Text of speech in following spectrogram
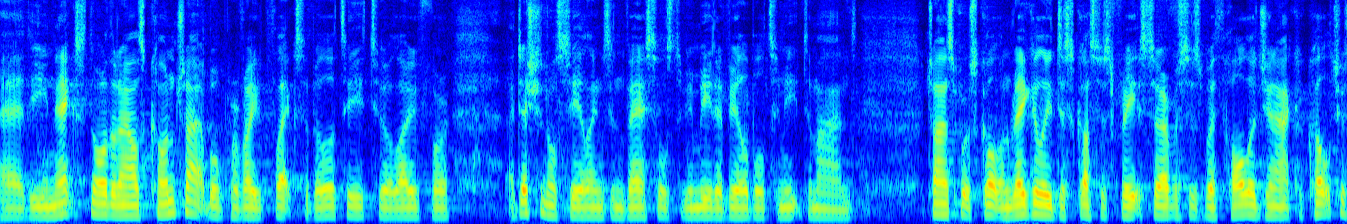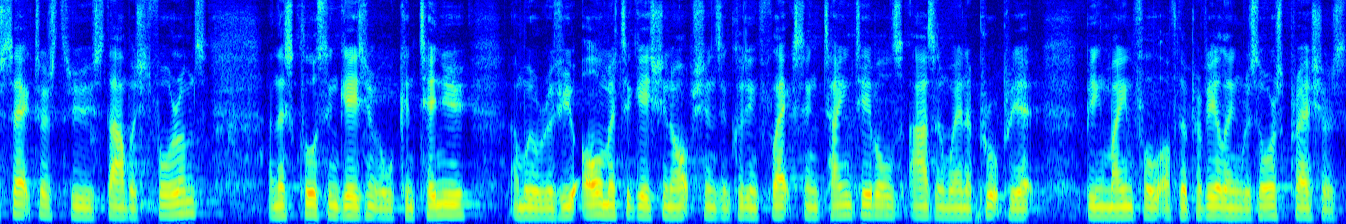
Uh, the next Northern Isles contract will provide flexibility to allow for additional sailings and vessels to be made available to meet demand. Transport Scotland regularly discusses freight services with haulage and aquaculture sectors through established forums, and this close engagement will continue and we will review all mitigation options, including flexing timetables as and when appropriate, being mindful of the prevailing resource pressures.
